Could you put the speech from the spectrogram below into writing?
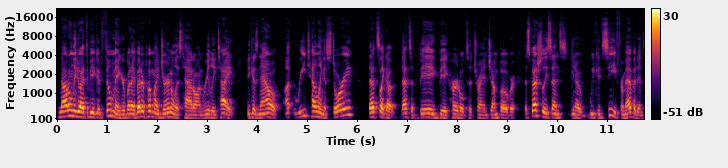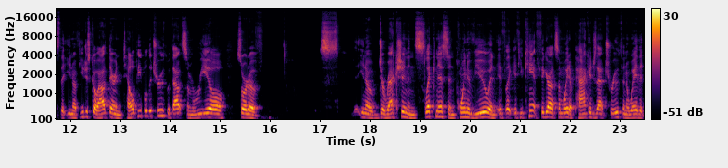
not only do I have to be a good filmmaker, but I better put my journalist hat on really tight because now uh, retelling a story that's like a that's a big big hurdle to try and jump over especially since you know we could see from evidence that you know if you just go out there and tell people the truth without some real sort of you know direction and slickness and point of view. And if like if you can't figure out some way to package that truth in a way that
